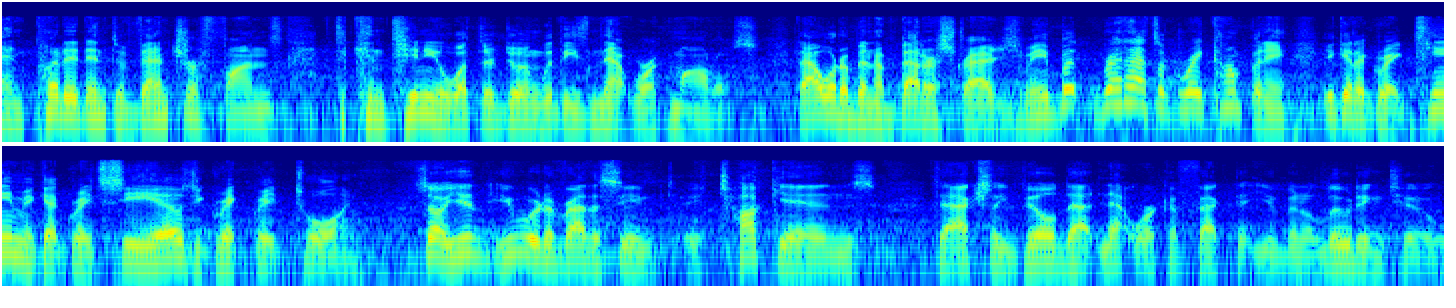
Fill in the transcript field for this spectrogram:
and put it into venture funds to continue what they're doing with these network models. That would have been a better strategy to me, but Red Hat's a great company. You get a great team, you get great CEOs, you get great tooling. So you, you would have rather seen tuck-ins to actually build that network effect that you've been alluding to.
